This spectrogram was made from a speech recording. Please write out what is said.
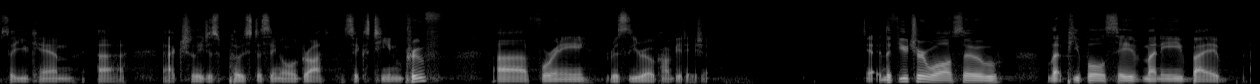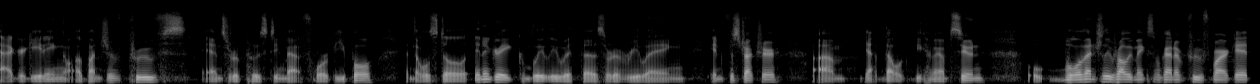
So you can uh, actually just post a single Groth 16 proof uh, for any RISC-0 computation. Yeah, in the future, we'll also let people save money by aggregating a bunch of proofs and sort of posting that for people. And that will still integrate completely with the sort of relaying infrastructure. Um, yeah, that will be coming up soon. We'll eventually probably make some kind of proof market.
